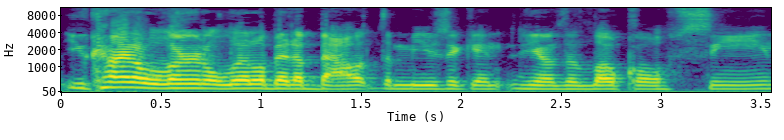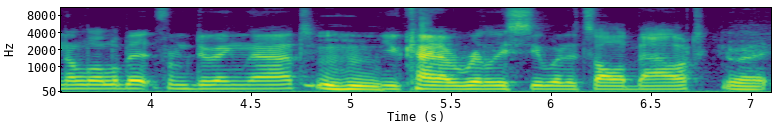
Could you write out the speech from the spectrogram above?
you kind of learn a little bit about the music and you know the local scene a little bit from doing that. Mhm. you kind of really see what it's all about. Right.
